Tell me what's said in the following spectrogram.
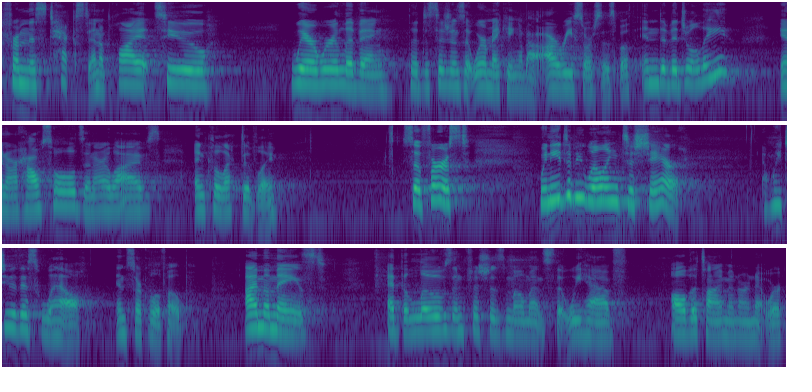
from this text and apply it to where we're living, the decisions that we're making about our resources, both individually, in our households, in our lives, and collectively? So, first, we need to be willing to share and we do this well in Circle of Hope. I'm amazed at the loaves and fishes moments that we have all the time in our network.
